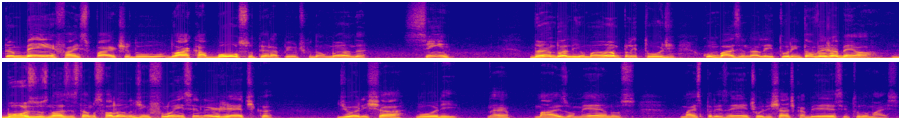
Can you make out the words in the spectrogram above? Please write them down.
também faz parte do, do arcabouço terapêutico da Umbanda? Sim, dando ali uma amplitude com base na leitura. Então veja bem, ó, Búzios, nós estamos falando de influência energética de orixá no ori, né? mais ou menos, mais presente, orixá de cabeça e tudo mais.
